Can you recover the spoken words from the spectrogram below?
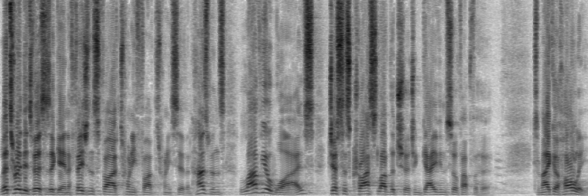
let's read these verses again Ephesians 5 25 to 27. Husbands, love your wives just as Christ loved the church and gave himself up for her, to make her holy,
